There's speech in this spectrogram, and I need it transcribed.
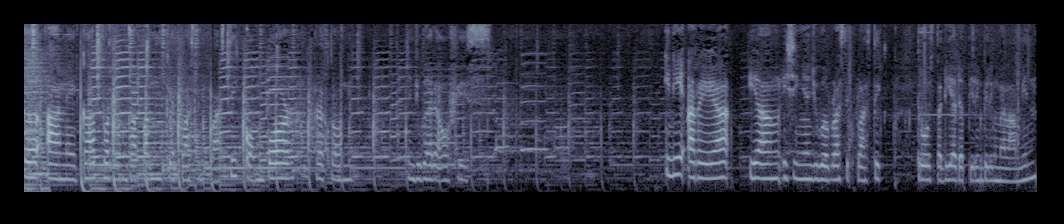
ke aneka perlengkapan kayak plastik-plastik kompor elektronik dan juga ada office. Ini area yang isinya juga plastik-plastik. Terus tadi ada piring-piring melamin.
